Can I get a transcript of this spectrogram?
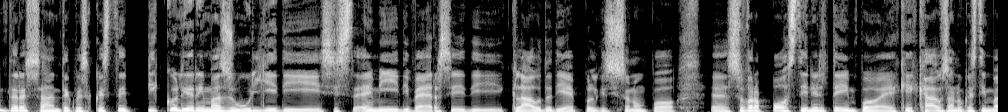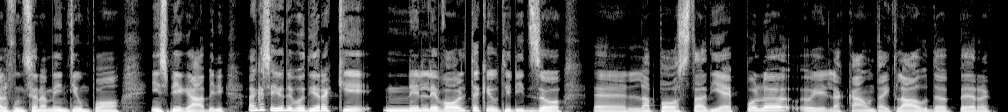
Interessante, questi, questi piccoli rimasugli di sistemi diversi di cloud di Apple che si sono un po' eh, sovrapposti nel tempo e che causano questi malfunzionamenti un po' inspiegabili. Anche se io devo dire che nelle volte che utilizzo eh, la posta di Apple e l'account iCloud per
